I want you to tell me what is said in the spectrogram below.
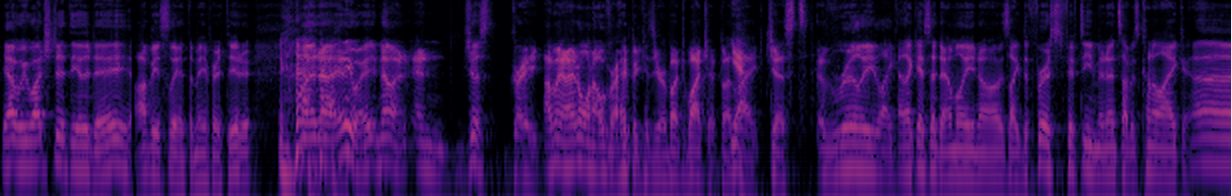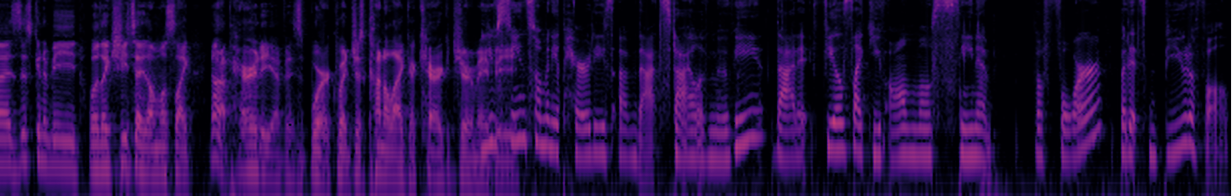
yeah, we watched it the other day, obviously at the Mayfair Theater. But uh, anyway, no, and, and just great. I mean, I don't want to overhype it because you're about to watch it, but Yeah. like, just really like, like I said to Emily, you know, it was like the first 15 minutes, I was kind of like, uh, is this gonna be? Well, like she said, almost like not a parody of his work, but just kind of like a caricature, maybe. You've seen so many parodies of that style of movie that it feels like you've almost seen it before, but it's beautiful.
